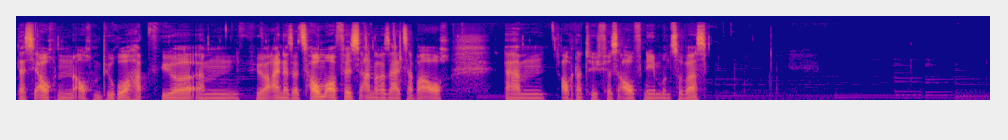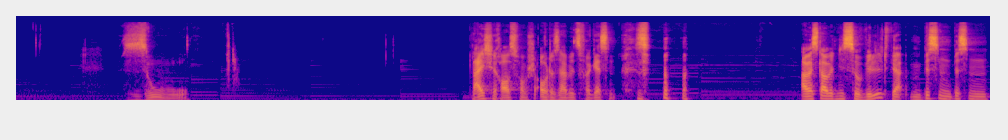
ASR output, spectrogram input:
dass ihr auch ein, auch ein Büro habt für, ähm, für einerseits Homeoffice, andererseits aber auch, ähm, auch natürlich fürs Aufnehmen und sowas. So. Leiche raus vom... Sch oh, das habe ich jetzt vergessen. aber ist, glaube ich, nicht so wild. Wir haben ein bisschen, ein bisschen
